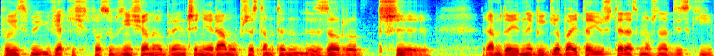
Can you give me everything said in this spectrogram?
powiedzmy w jakiś sposób zniesione ograniczenie RAMu przez tamten Zorro 3 RAM do 1 GB, już teraz można dyski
